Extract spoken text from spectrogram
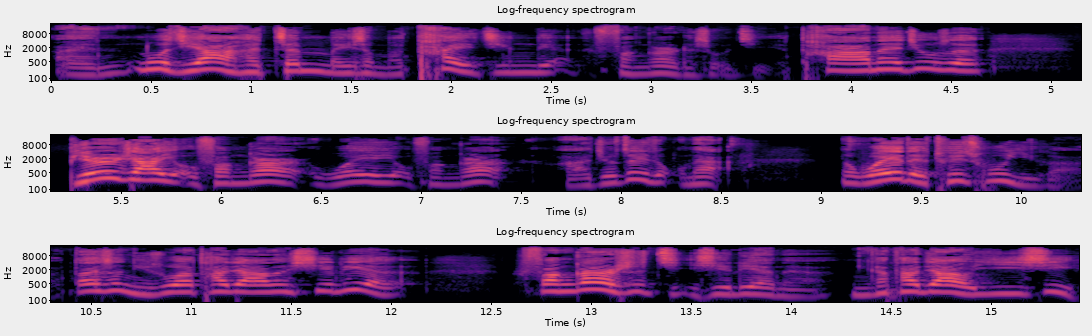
哎，诺基亚还真没什么太经典的翻盖的手机。它呢，就是别人家有翻盖，我也有翻盖啊，就这种的。那我也得推出一个，但是你说他家那系列翻盖是几系列呢？你看他家有一系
